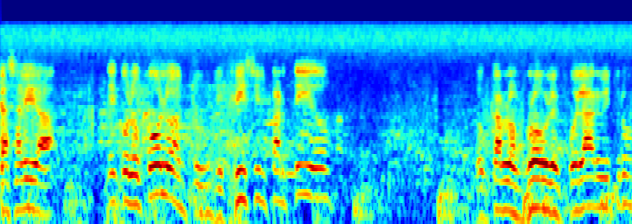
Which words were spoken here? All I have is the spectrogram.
La salida de Colo Colo ante un difícil partido. Don Carlos Robles fue el árbitro.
